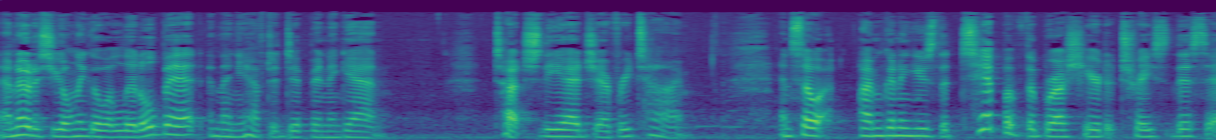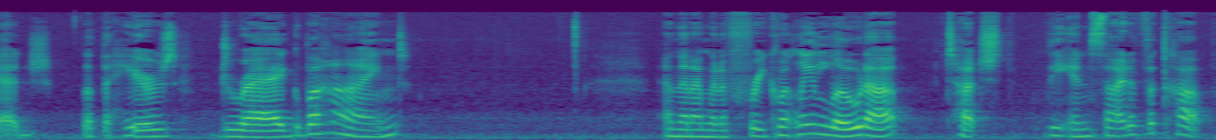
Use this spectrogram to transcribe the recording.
Now notice you only go a little bit and then you have to dip in again. Touch the edge every time. And so I'm going to use the tip of the brush here to trace this edge. Let the hairs drag behind and then I'm going to frequently load up, touch the inside of the cup.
